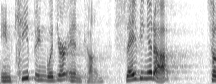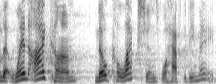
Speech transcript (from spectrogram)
in keeping with your income, saving it up, so that when I come, no collections will have to be made.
